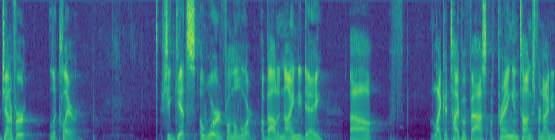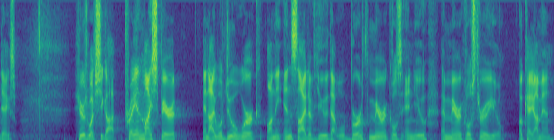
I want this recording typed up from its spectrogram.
Jennifer LeClaire. She gets a word from the Lord about a 90 day uh, like a type of fast of praying in tongues for 90 days. Here's what she got Pray in my spirit and I will do a work on the inside of you that will birth miracles in you and miracles through you. Okay, I'm in.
